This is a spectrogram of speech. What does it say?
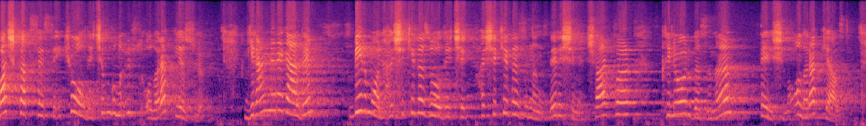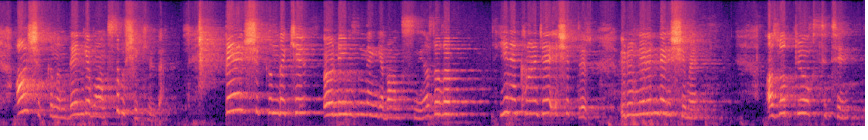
baş katsayısı 2 olduğu için bunu üst olarak yazıyor. Girenlere geldim. 1 mol H2 gazı olduğu için H2 gazının derişimi çarpı klor gazının derişimi olarak yazdım. A şıkkının denge bağıntısı bu şekilde. B şıkkındaki örneğimizin denge bağıntısını yazalım. Yine KC eşittir. Ürünlerin derişimi azot dioksitin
